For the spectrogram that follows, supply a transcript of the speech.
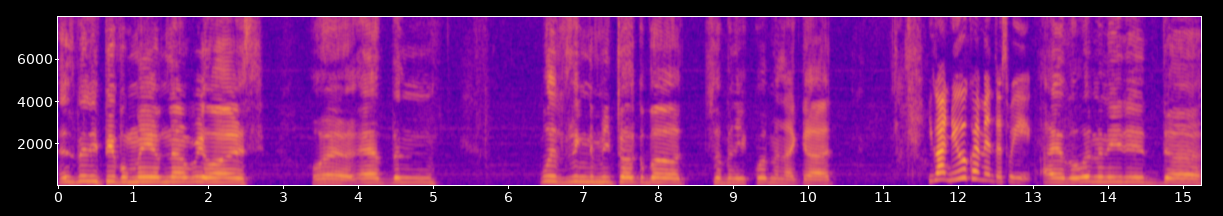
as many people may have not realized or have been listening to me talk about some of the equipment I got, You got new equipment this week. I have eliminated uh,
